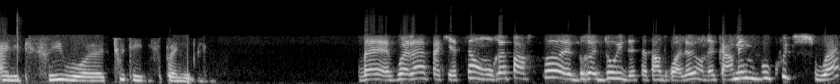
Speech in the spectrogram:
à l'épicerie où tout est disponible. Ben voilà, fait que, on repart pas euh, bredouille de cet endroit-là. On a quand même beaucoup de choix.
